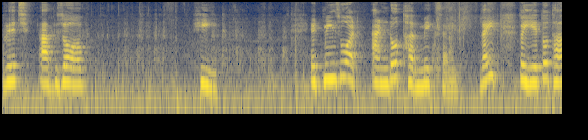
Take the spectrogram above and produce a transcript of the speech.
Which absorb heat. It means what endothermic side right तो ये तो था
